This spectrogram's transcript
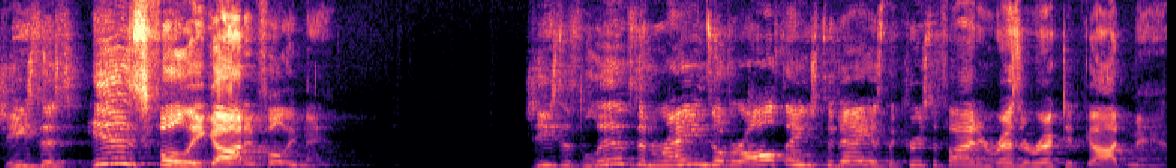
Jesus is fully God and fully man. Jesus lives and reigns over all things today as the crucified and resurrected God man.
